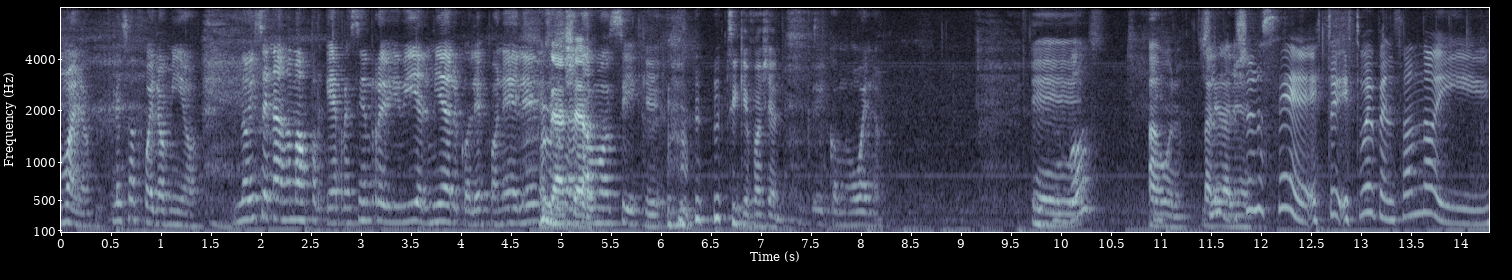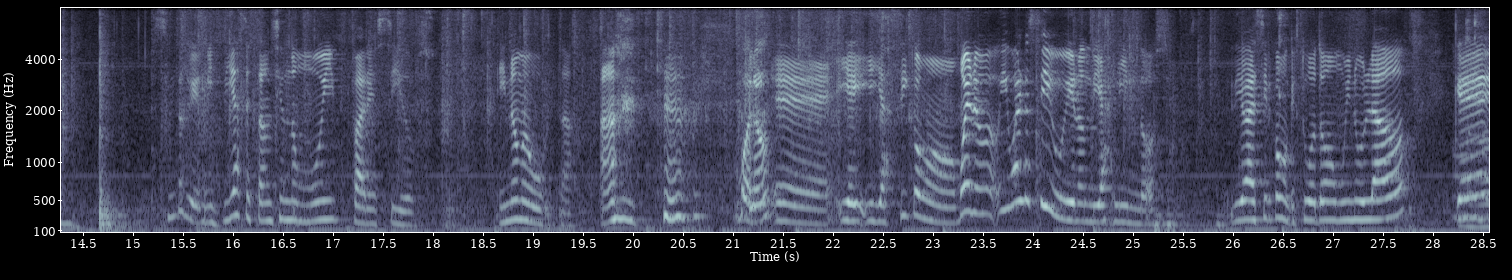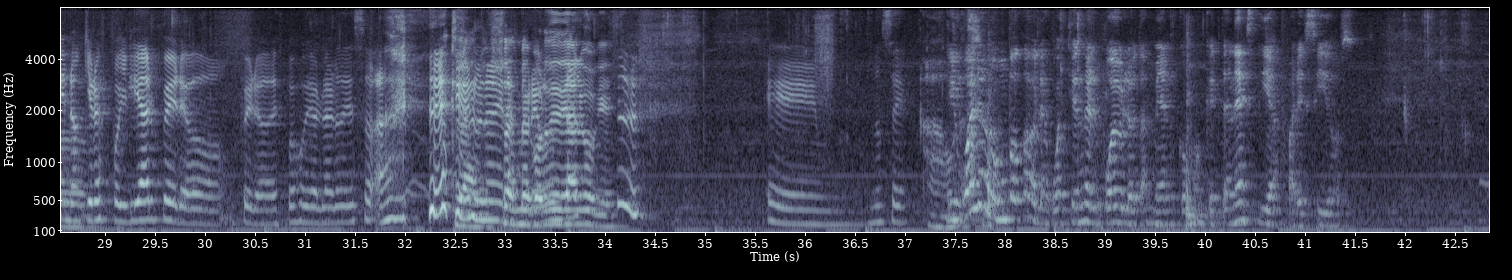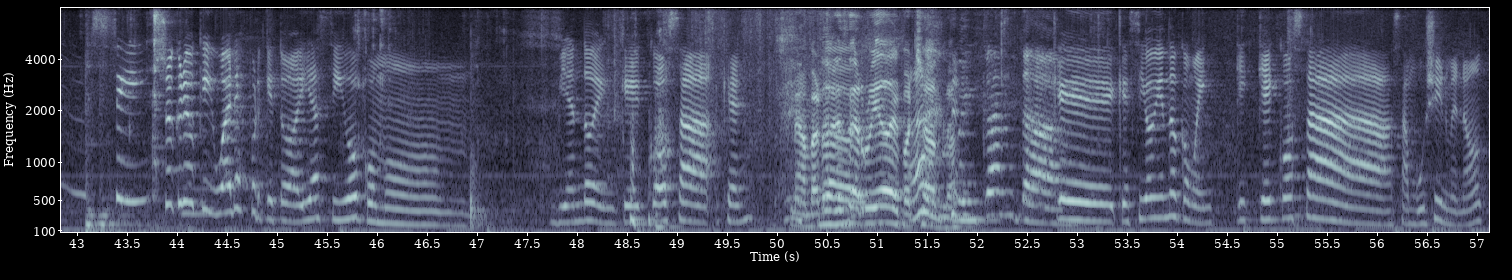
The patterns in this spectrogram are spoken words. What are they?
Bueno, eso fue lo mío. No hice nada más porque recién reviví el miércoles, ponele. O sea, Ya ayer. estamos, sí, Que, sí, que fue ayer. como bueno. Eh, ¿Vos? Ah, bueno, dale, yo, dale. yo no sé, estoy, estuve pensando y siento que mis días están siendo muy parecidos. Y no me gusta. Ah. Bueno, Eh, y, y así como, bueno, igual sí hubieron días lindos. Iba a decir como que estuvo todo muy nublado, que no quiero spoilear, pero pero después voy a hablar de eso. Claro, yo me acordé de algo que. Eh, no sé. Ahora Igual sí. es un poco la cuestión del pueblo también, como que tenés días parecidos. Sí, yo creo que igual es porque todavía sigo como viendo en qué cosa que, no, perdón, ese ruido del pochoclo. Me encanta. que, que sigo viendo como en qué, qué cosa zambullirme, ¿no?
